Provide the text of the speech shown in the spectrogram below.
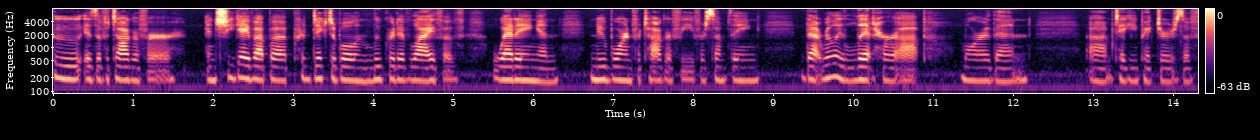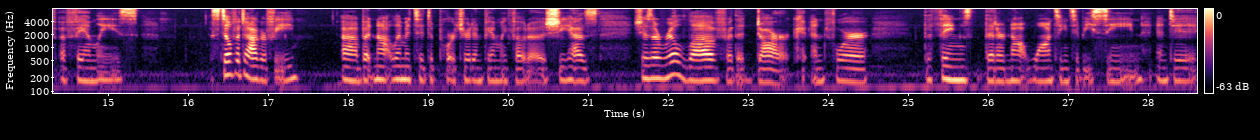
who is a photographer and she gave up a predictable and lucrative life of wedding and newborn photography for something that really lit her up more than um, taking pictures of, of families. Still photography, uh, but not limited to portrait and family photos. She has she has a real love for the dark and for the things that are not wanting to be seen and to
